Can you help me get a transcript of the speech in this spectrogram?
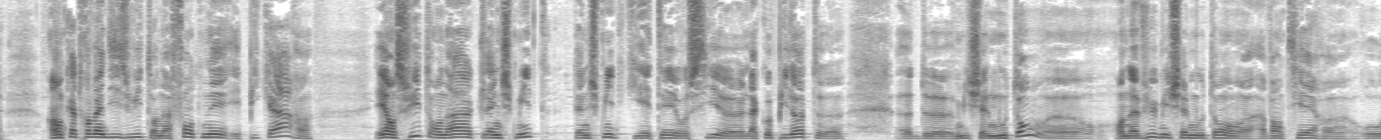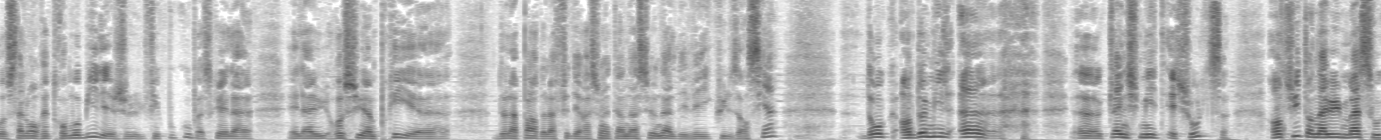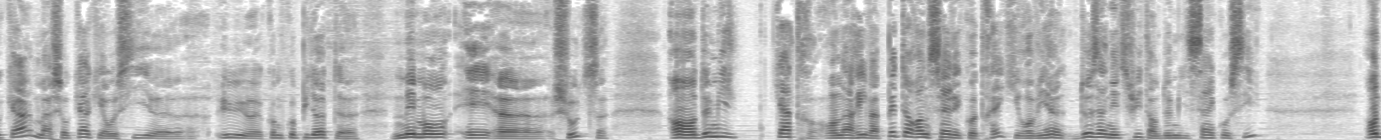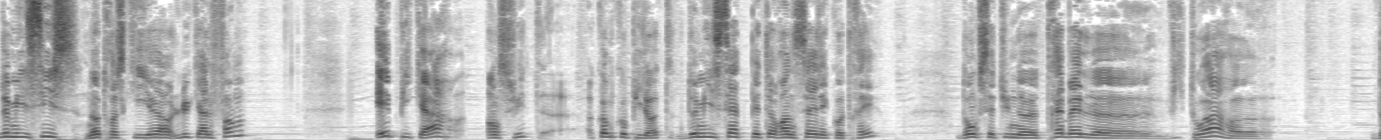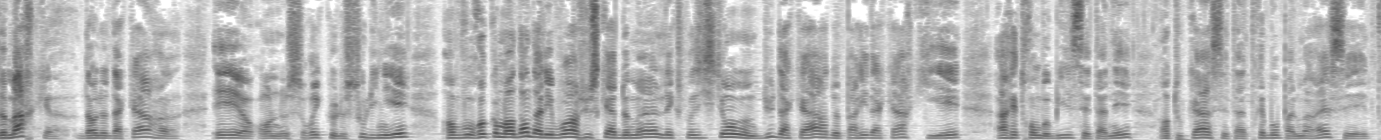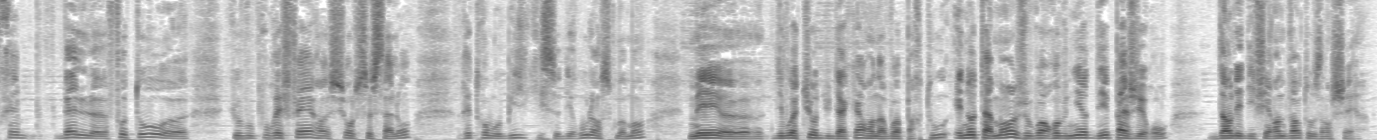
En 98, on a Fontenay et Picard. Et ensuite, on a Kleinschmidt, Kleinschmidt qui était aussi euh, la copilote euh, euh, de Michel Mouton. On a vu Michel Mouton avant-hier au salon Rétromobile et je lui fais coucou parce qu'elle a, elle a eu, reçu un prix de la part de la Fédération internationale des véhicules anciens. Donc en 2001, euh, Kleinschmidt et Schulz. Ensuite, on a eu Masuka, Masuka qui a aussi euh, eu euh, comme copilote euh, Mémon et Schulz. En 2004, on arrive à Peter Hansel et Cotteret qui revient deux années de suite en 2005 aussi. En 2006, notre skieur Luc Alphand et Picard ensuite comme copilote. 2007, Peter Hansel et Cotteret. Donc c'est une très belle euh, victoire euh, de marque dans le Dakar euh, et euh, on ne saurait que le souligner en vous recommandant d'aller voir jusqu'à demain l'exposition du Dakar, de Paris-Dakar qui est à Rétromobile cette année. En tout cas, c'est un très beau palmarès et très belle photo euh, que vous pourrez faire sur ce salon Rétromobile qui se déroule en ce moment. Mais des voitures du Dakar, on en voit partout et notamment, je vois revenir des Pajero dans les différentes ventes aux enchères.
